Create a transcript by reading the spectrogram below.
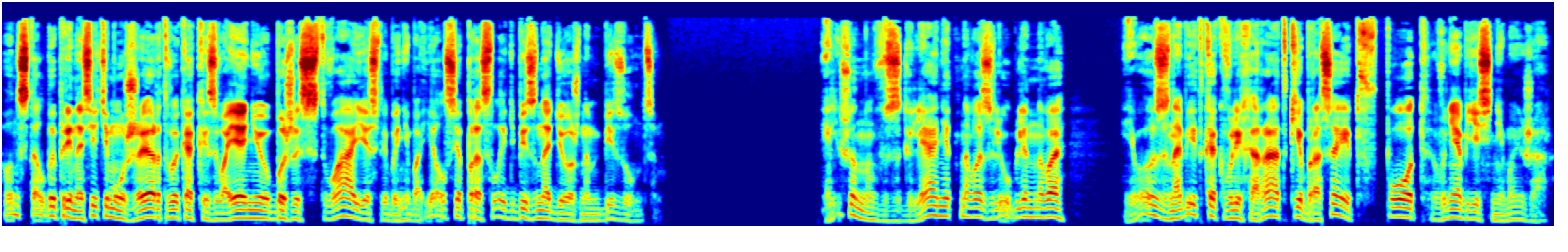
он стал бы приносить ему жертвы как изваянию божества, если бы не боялся прослыть безнадежным безумцем. И лишь он взглянет на возлюбленного, его знобит, как в лихорадке, бросает в пот, в необъяснимый жар.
